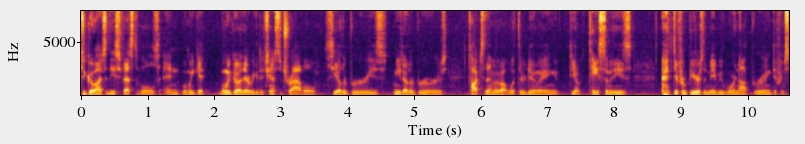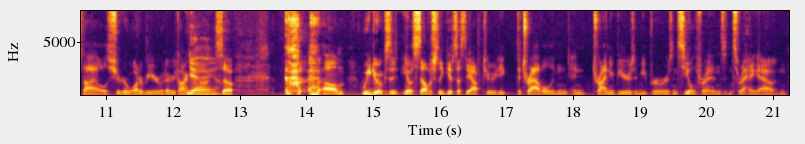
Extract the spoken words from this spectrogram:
to go out to these festivals and when we get when we go there we get a chance to travel see other breweries meet other brewers talk to them about what they're doing you know taste some of these different beers that maybe we're not brewing different styles sugar water beer whatever you're talking Yeah, about yeah, yeah. So um, we do it because it you know selfishly gives us the opportunity to travel and, and try new beers and meet brewers and see old friends and sort of hang out and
